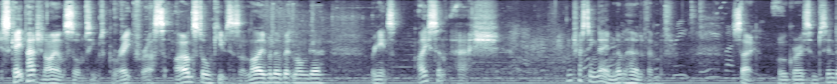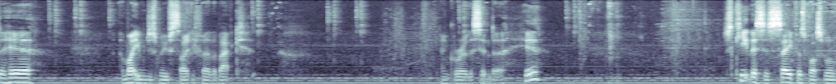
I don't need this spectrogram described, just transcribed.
Escape Hatch and Ion Storm seems great for us. Ion Storm keeps us alive a little bit longer. Bring it Ice and Ash. Interesting name, never heard of them before. So, we'll grow some Cinder here. I might even just move slightly further back and grow the Cinder here. Just keep this as safe as possible.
